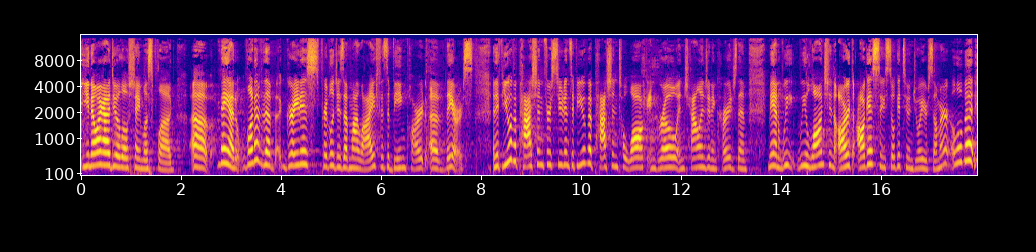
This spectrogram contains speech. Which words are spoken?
you know, I got to do a little shameless plug. Uh, man, one of the greatest privileges of my life is being part of theirs. And if you have a passion for students, if you have a passion to walk and grow and challenge and encourage them, man, we, we launch in August, so you still get to enjoy your summer a little bit.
